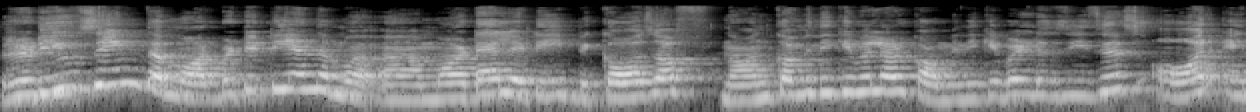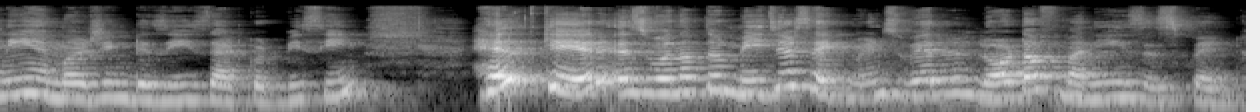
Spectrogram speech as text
reducing the morbidity and the uh, mortality because of non-communicable or communicable diseases or any emerging disease that could be seen. Healthcare is one of the major segments where a lot of money is spent.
